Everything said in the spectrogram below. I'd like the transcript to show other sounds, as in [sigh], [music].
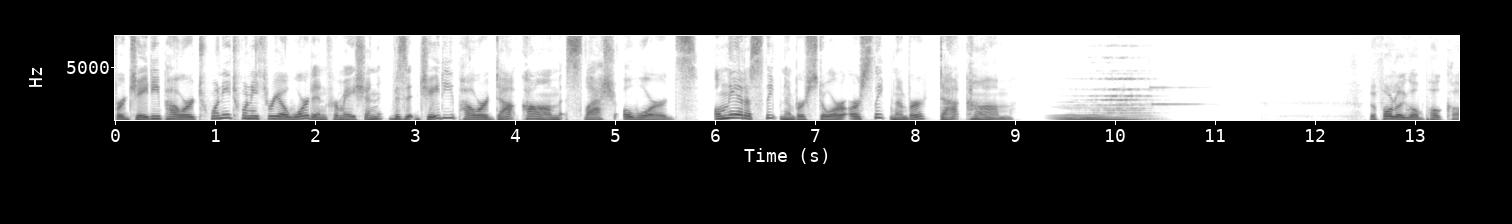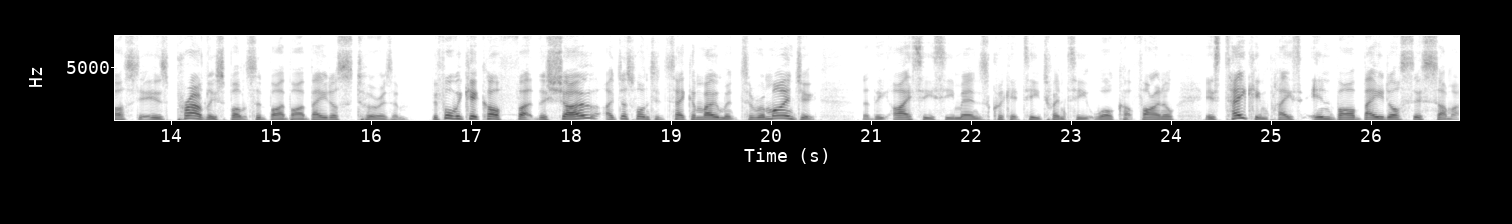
For JD Power 2023 award information, visit jdpower.com/awards. Only at a Sleep Number store or sleepnumber.com. The following on podcast is proudly sponsored by Barbados Tourism. Before we kick off uh, the show, I just wanted to take a moment to remind you that the ICC Men's Cricket T20 World Cup final is taking place in Barbados this summer.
